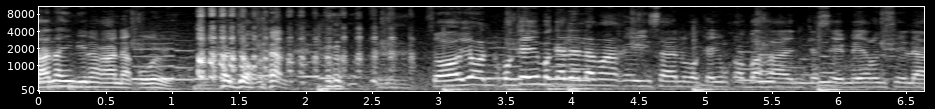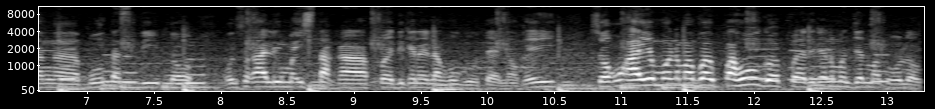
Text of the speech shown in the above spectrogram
Sana hindi na nga nakuha eh. Joke lang. so yun, huwag kayong mag-alala mga kainsan, huwag kayong kabahan kasi meron silang ah, butas dito. Kung sakaling ma-stuck ka, pwede ka nilang hugutin, okay? So kung ayaw mo naman magpahugot, pwede ka naman dyan matulog.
